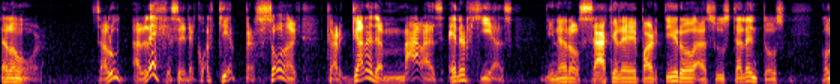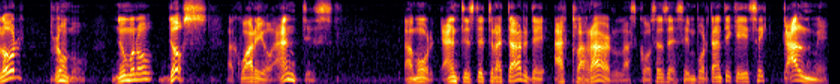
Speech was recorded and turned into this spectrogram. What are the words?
el amor. Salud, aléjese de cualquier persona cargada de malas energías. Dinero, sáquele partido a sus talentos. Color plomo. Número dos, Acuario, antes, amor, antes de tratar de aclarar las cosas, es importante que se calme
